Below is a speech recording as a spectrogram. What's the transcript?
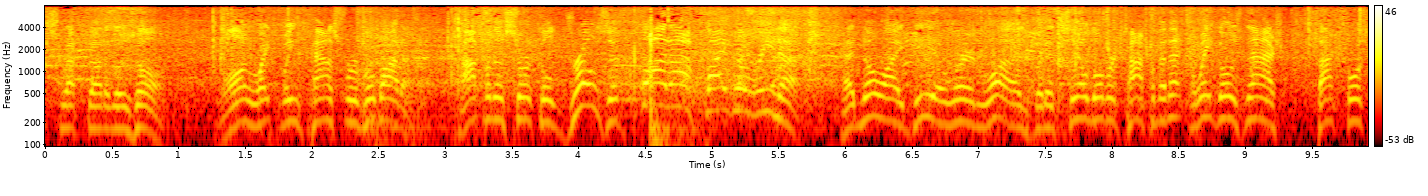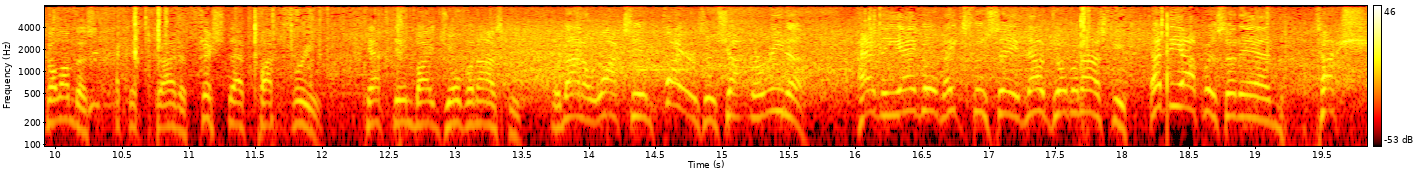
Swept out of the zone. Long right wing pass for Vrbata. Top of the circle, drills it, fought off by Norrena. Had no idea where it was, but it sailed over top of the net. Away goes Nash. Back for Columbus. Trying to fish that puck free. Kept in by Jovanovski. Vrbata walks in, fires a shot. Norrena had the angle, makes the save. Now Jovanovski at the opposite end. Touch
